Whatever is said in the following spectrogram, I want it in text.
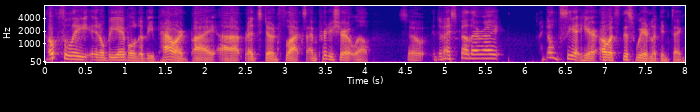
Hopefully it'll be able to be powered by uh, redstone flux. I'm pretty sure it will. So, did I spell that right? I don't see it here. Oh, it's this weird looking thing.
